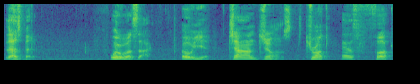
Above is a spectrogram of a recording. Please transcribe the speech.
That's better. Where was I? Oh yeah, Jon Jones, drunk as fuck,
